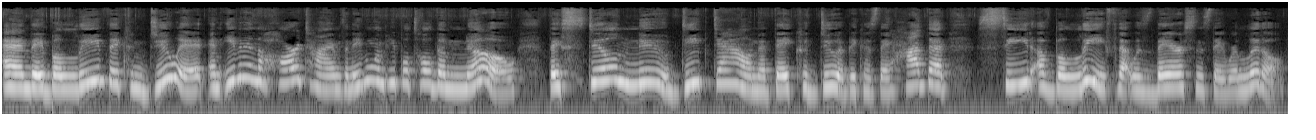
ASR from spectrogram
And they believe they can do it. And even in the hard times, and even when people told them no, they still knew deep down that they could do it because they had that seed of belief that was there since they were little.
